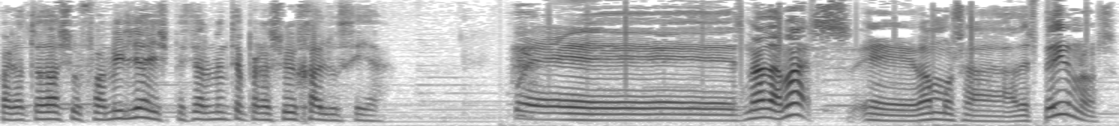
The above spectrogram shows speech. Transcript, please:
para toda su familia y especialmente para su hija Lucía. Pues nada más, eh, vamos a despedirnos.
